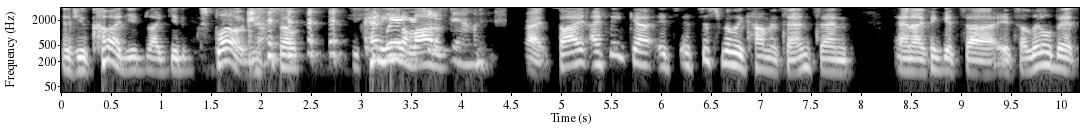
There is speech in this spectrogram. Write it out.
And if you could, you'd like you'd explode. You know? So you kind of eat a lot of down. right. So I, I think uh, it's it's just really common sense, and and I think it's uh, it's a little bit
